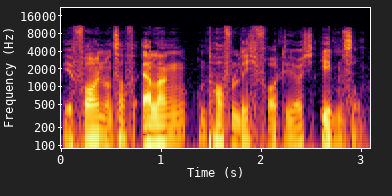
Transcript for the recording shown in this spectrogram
Wir freuen uns auf Erlangen und hoffentlich freut ihr euch ebenso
